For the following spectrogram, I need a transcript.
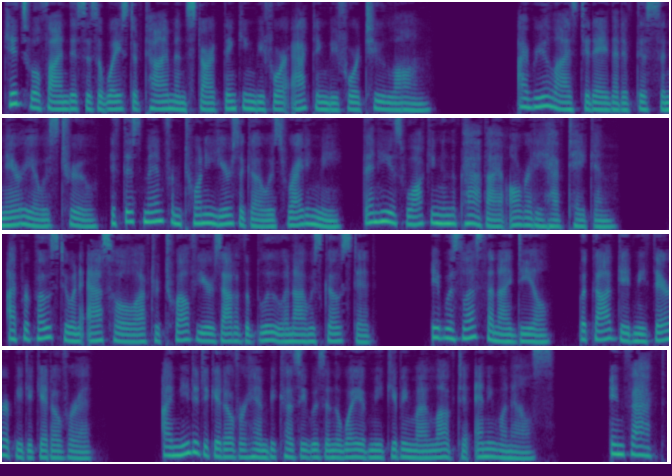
Kids will find this is a waste of time and start thinking before acting before too long. I realize today that if this scenario is true, if this man from 20 years ago is writing me, then he is walking in the path I already have taken. I proposed to an asshole after 12 years out of the blue and I was ghosted. It was less than ideal, but God gave me therapy to get over it. I needed to get over him because he was in the way of me giving my love to anyone else. In fact,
